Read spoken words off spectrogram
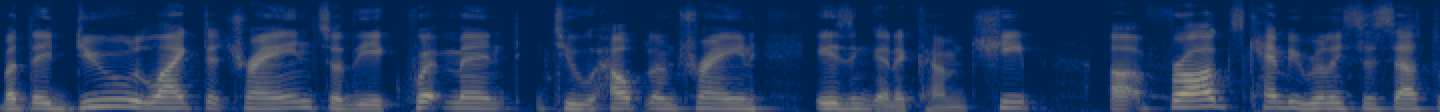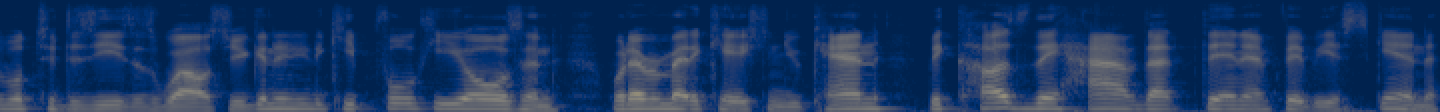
but they do like to train, so the equipment to help them train isn't going to come cheap. Uh, frogs can be really susceptible to disease as well, so you're going to need to keep full heals and whatever medication you can because they have that thin amphibious skin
